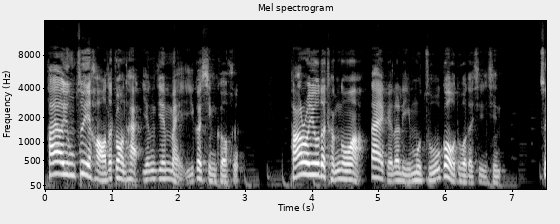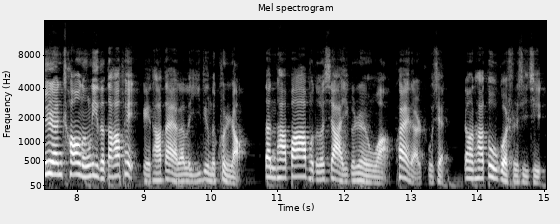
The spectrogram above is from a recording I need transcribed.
他要用最好的状态迎接每一个新客户。唐若悠的成功啊，带给了李牧足够多的信心。虽然超能力的搭配给他带来了一定的困扰，但他巴不得下一个任务啊快点出现，让他度过实习期。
